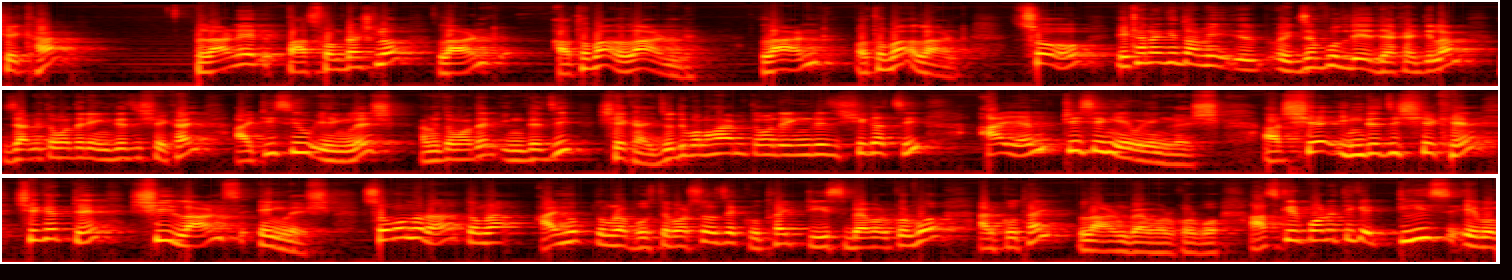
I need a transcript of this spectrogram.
শেখা। লার্নের পাঁচ ফর্মটা আসলো লার্নড অথবা লার্নড লার্নড অথবা লার্নড সো এখানে কিন্তু আমি এক্সাম্পল দিয়ে দেখাই দিলাম যে আমি তোমাদের ইংরেজি শেখাই আই টিস ইউ ইংলিশ আমি তোমাদের ইংরেজি শেখাই। যদি বলা হয় আমি তোমাদের ইংরেজি শেখাচ্ছি I am teaching you English আর সে ইংরেজি শেখে, সেক্ষেত্রে শি লার্নস ইংলিশ সো বন্ধুরা, তোমরা আই হোপ তোমরা বুঝতে পারছ যে কোথায় টিস ব্যবহার করব আর কোথায় লার্ন ব্যবহার করব। আজকের পরে থেকে টিস এবং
